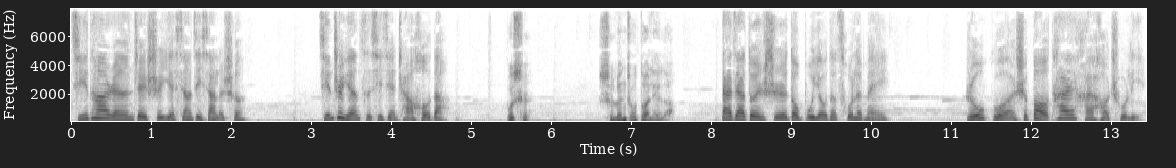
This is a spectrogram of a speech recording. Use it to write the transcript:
其他人这时也相继下了车。秦志远仔细检查后道：“不是，是轮轴断裂了。”大家顿时都不由得蹙了眉。如果是爆胎还好处理，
